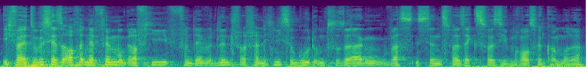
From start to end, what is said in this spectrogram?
ich weiß, du bist jetzt auch in der Filmografie von David Lynch wahrscheinlich nicht so gut, um zu sagen, was ist denn 2,6, 2,7 rausgekommen, oder?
